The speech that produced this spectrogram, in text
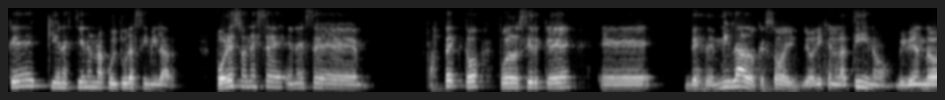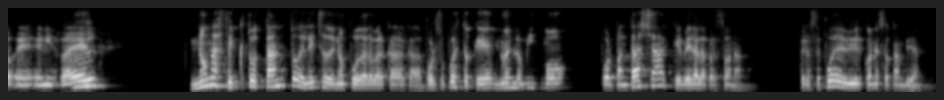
que quienes tienen una cultura similar. Por eso en ese, en ese aspecto puedo decir que eh, desde mi lado, que soy de origen latino, viviendo eh, en Israel, no me afectó tanto el hecho de no poder ver cada cada. Por supuesto que no es lo mismo por pantalla que ver a la persona, pero se puede vivir con eso también.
